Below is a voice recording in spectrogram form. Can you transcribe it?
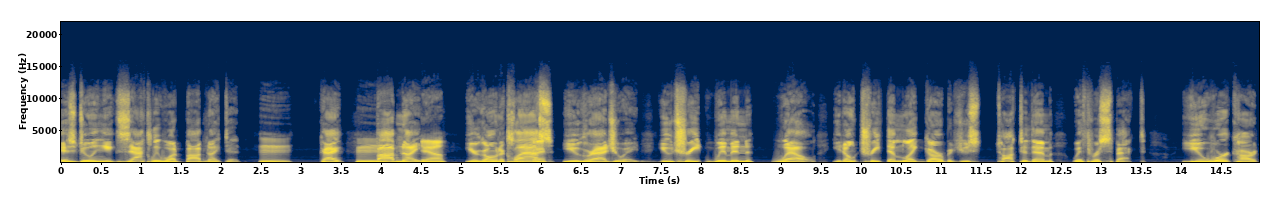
is doing exactly what Bob Knight did. Hmm. Okay? Hmm. Bob Knight, Yeah. You're going to class, you graduate. You treat women well. You don't treat them like garbage. You talk to them with respect. You work hard.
